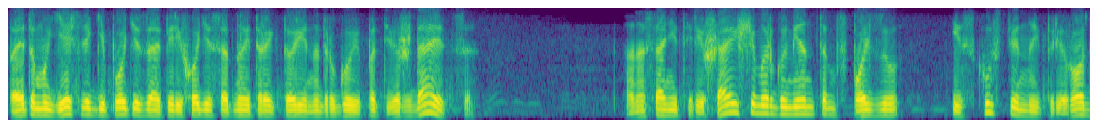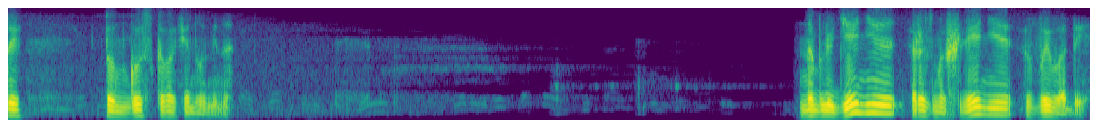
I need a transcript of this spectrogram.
Поэтому, если гипотеза о переходе с одной траектории на другую подтверждается, она станет решающим аргументом в пользу искусственной природы тунгусского феномена. Наблюдение, размышления, выводы.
